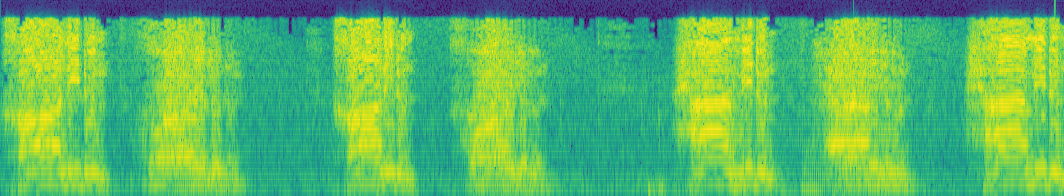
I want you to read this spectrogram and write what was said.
Khalidun Khalidun Khalidun Khalidun Hamidun Hamidun. Hamidun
